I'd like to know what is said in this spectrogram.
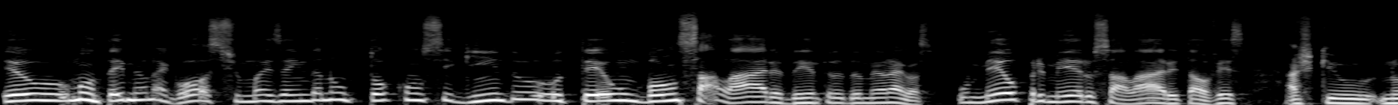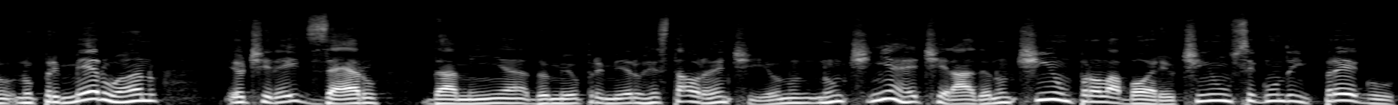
eu montei meu negócio, mas ainda não estou conseguindo ter um bom salário dentro do meu negócio. O meu primeiro salário, e talvez, acho que o, no, no primeiro ano, eu tirei zero da minha do meu primeiro restaurante. Eu não, não tinha retirado, eu não tinha um prolabore, eu tinha um segundo emprego,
